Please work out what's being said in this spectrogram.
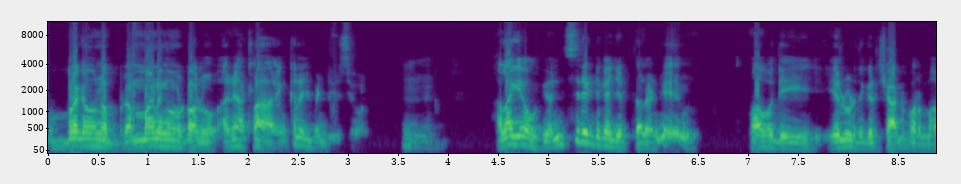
శుభ్రంగా ఉన్న బ్రహ్మాండంగా ఉంటావు నువ్వు అని అట్లా ఎంకరేజ్మెంట్ చేసేవాడు. అలాగే ఒక ఇన్సిడెంట్గా చెప్తానండి మాది ఏలూరు దగ్గర చాటపురం మా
